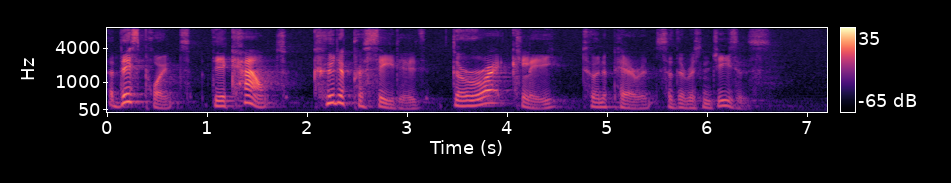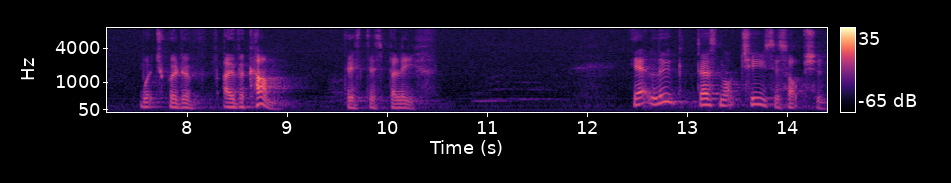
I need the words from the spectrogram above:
at this point, the account could have proceeded directly to an appearance of the risen Jesus, which would have overcome this disbelief. Yet Luke does not choose this option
